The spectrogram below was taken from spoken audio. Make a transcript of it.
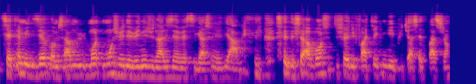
certains me disaient comme ça, moi, moi je vais devenir journaliste d'investigation. Je dis, ah, c'est déjà bon si tu fais du fact-checking et puis tu as cette passion.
